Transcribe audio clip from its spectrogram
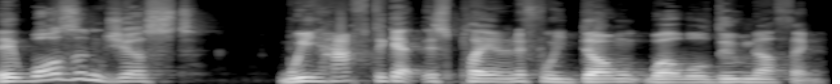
It wasn't just we have to get this player, and if we don't, well, we'll do nothing.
